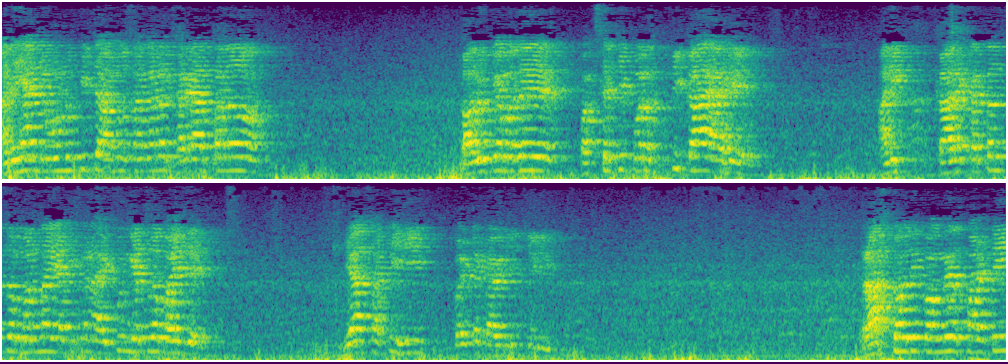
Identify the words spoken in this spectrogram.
आणि या निवडणुकीच्या अनुषंगानं खऱ्या अर्थानं तालुक्यामध्ये पक्षाची परिस्थिती काय आहे आणि कार्यकर्त्यांचं म्हणणं या ठिकाणी ऐकून घेतलं पाहिजे यासाठी ही बैठक आयोजित केली. राष्ट्रवादी काँग्रेस पार्टी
